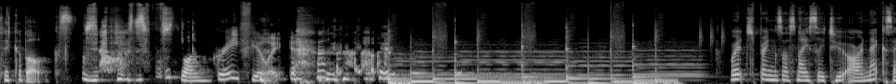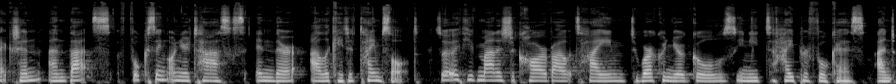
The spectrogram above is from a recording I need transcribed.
tick a box. it's just one great feeling. Which brings us nicely to our next section, and that's focusing on your tasks in their allocated time slot. So, if you've managed to carve out time to work on your goals, you need to hyper focus and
